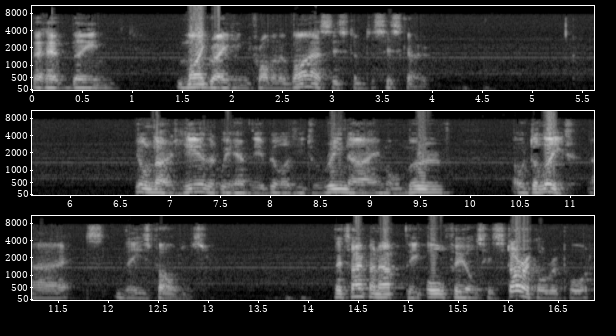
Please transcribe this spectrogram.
that have been migrating from an Avaya system to Cisco. You'll note here that we have the ability to rename or move or delete uh, these folders. Let's open up the All Fields Historical Report,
